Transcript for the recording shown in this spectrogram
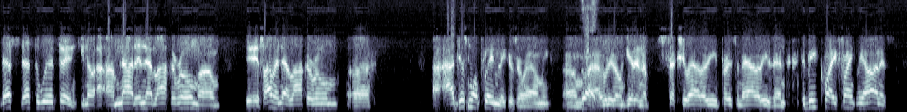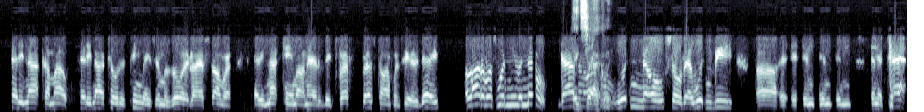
that's that's the weird thing. You know, I, I'm not in that locker room. Um, if I'm in that locker room, uh, I, I just want playmakers around me. Um, Right. I really don't get into sexuality, personalities, and to be quite frankly honest, had he not come out, had he not told his teammates in Missouri last summer, had he not came out and had a big press, press conference here today, a lot of us wouldn't even know. Guys Exactly. wouldn't know, so there wouldn't be uh, in, in, in, an attack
